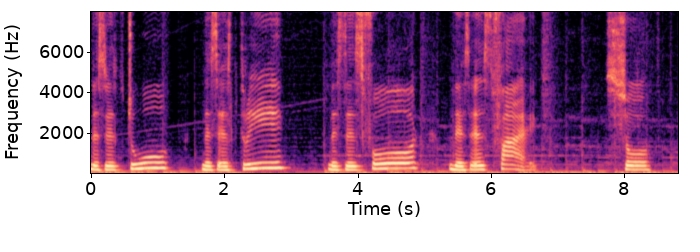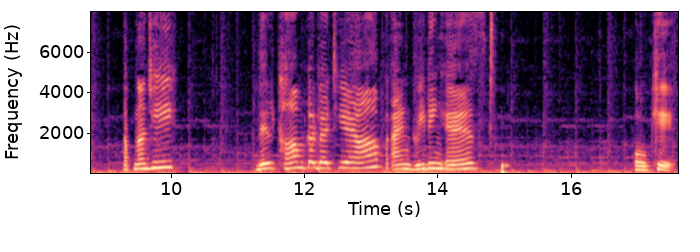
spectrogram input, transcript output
this is two, this is three, this is four, this is five. So Sapna ji, दिल थाम कर बैठिए आप एंड रीडिंग इज ओके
